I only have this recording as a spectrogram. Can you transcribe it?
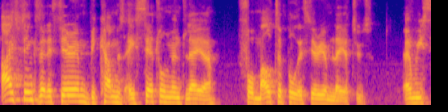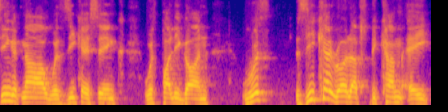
I think that Ethereum becomes a settlement layer for multiple Ethereum layer twos. And we're seeing it now with ZK Sync, with Polygon, with ZK rollups become a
